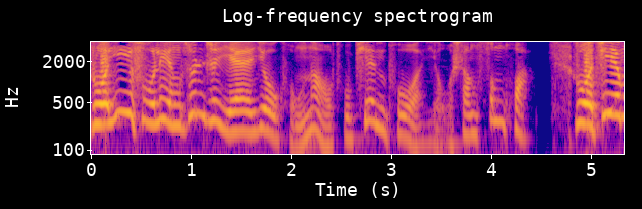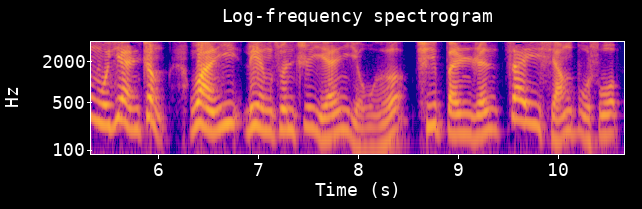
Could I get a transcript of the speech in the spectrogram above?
若依附令尊之言，又恐闹出偏颇，有伤风化。若揭幕验证，万一令尊之言有讹，其本人灾祥不说。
